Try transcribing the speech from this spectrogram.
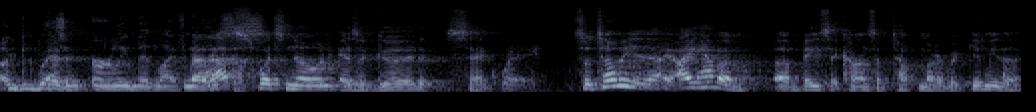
it's an early midlife Now crisis. that's what's known as a good segue. So tell me, I have a, a basic concept, tough mudder, but give me the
